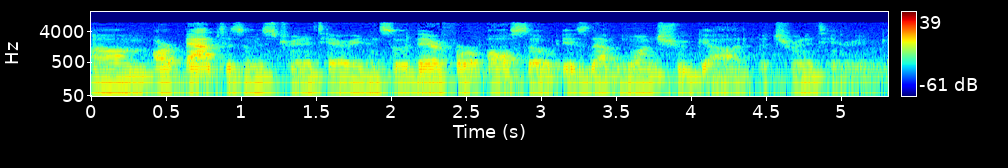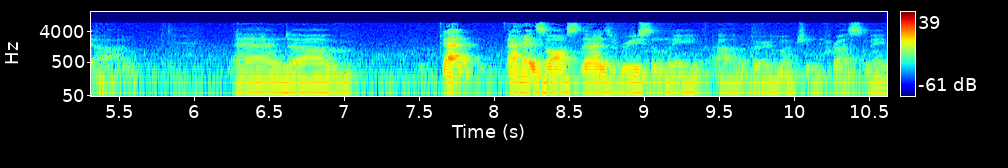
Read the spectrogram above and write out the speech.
um, our baptism is Trinitarian, and so therefore also is that one true God, a Trinitarian God. And um, that that has also that has recently uh, very much impressed me,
